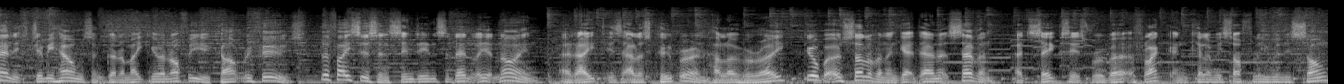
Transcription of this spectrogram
10, it's Jimmy Helms and Gonna Make You an Offer You Can't Refuse. The Faces and Cindy Incidentally at 9. At 8 is Alice Cooper and Hello Hooray. Gilbert O'Sullivan and Get Down at 7. At 6 is Roberta Flack and Killing Me Softly with his song.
